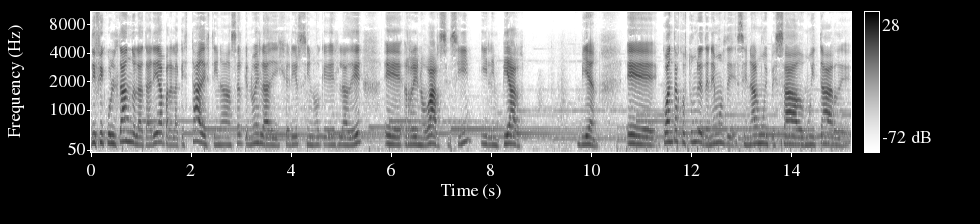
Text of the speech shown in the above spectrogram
dificultando la tarea para la que está destinada a ser, que no es la de digerir, sino que es la de eh, renovarse, ¿sí? Y limpiar. Bien. Eh, ¿Cuántas costumbres tenemos de cenar muy pesado, muy tarde?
